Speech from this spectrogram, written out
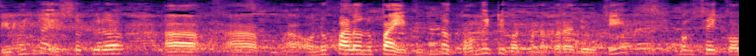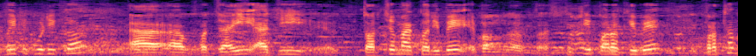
ବିଭିନ୍ନ ଏସ୍ଓପିର ଅନୁପାଳନ ପାଇଁ ବିଭିନ୍ନ କମିଟି ଗଠନ କରାଯାଉଛି ଏବଂ ସେହି କମିଟି ଗୁଡ଼ିକ ଯାଇ ଆଜି তর্জমা করবে এবং স্থিতি পরখিবে। প্রথম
